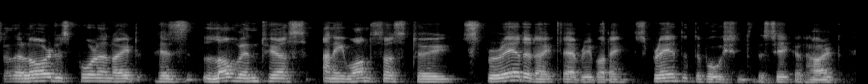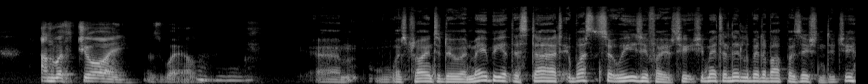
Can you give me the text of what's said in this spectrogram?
So the Lord is pouring out His love into us, and He wants us to spread it out to everybody, spread the devotion to the Sacred Heart, and with joy as well. Mm-hmm. Um, was trying to do, and maybe at the start it wasn't so easy for you. She, she met a little bit of opposition, did she?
